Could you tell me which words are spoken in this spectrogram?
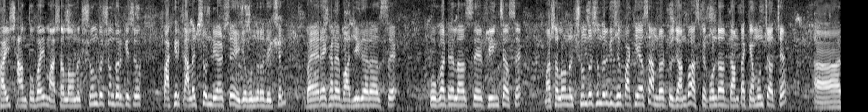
ভাই শান্ত ভাই মাসাল্লাহ অনেক সুন্দর সুন্দর কিছু পাখির কালেকশন নিয়ে আসছে। এই যে বন্ধুরা দেখছেন, ভাইয়ার এখানে বাজিগার আছে, কোকাটেল আছে, ফিঞ্চ আছে। মাসাল্লাহ অনেক সুন্দর সুন্দর কিছু পাখি আছে আমরা একটু জানব আজকে কোনটার দামটা কেমন চাচ্ছে। আর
